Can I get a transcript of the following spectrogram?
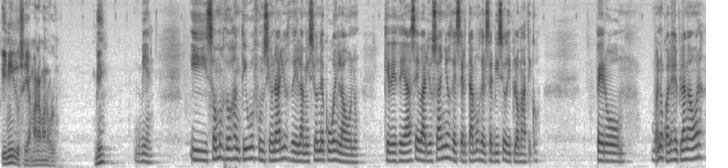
y Nilo se llamará Manolo. ¿Bien? Bien. Y somos dos antiguos funcionarios de la misión de Cuba en la ONU, que desde hace varios años desertamos del servicio diplomático. Pero, bueno, ¿cuál es el plan ahora?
